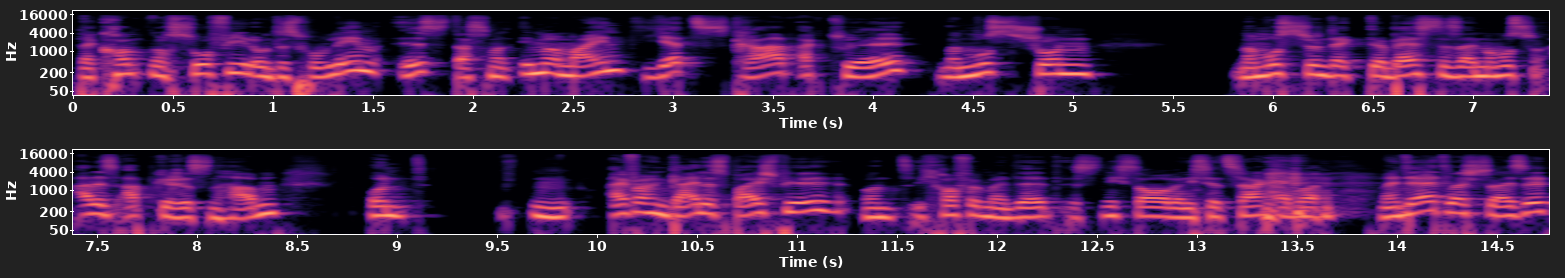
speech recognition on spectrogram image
da kommt noch so viel. Und das Problem ist, dass man immer meint, jetzt gerade aktuell, man muss schon, man muss schon der, der Beste sein, man muss schon alles abgerissen haben. Und einfach ein geiles Beispiel, und ich hoffe, mein Dad ist nicht sauer, wenn ich es jetzt sage, aber mein Dad beispielsweise,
